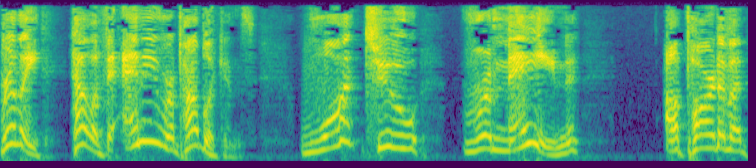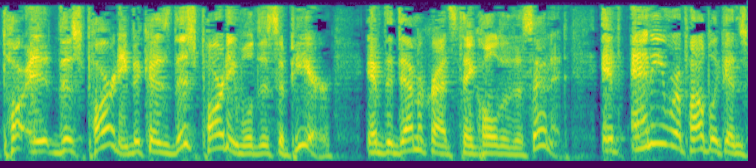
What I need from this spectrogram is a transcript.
really, hell, if any Republicans want to remain a part of a par- uh, this party because this party will disappear if the Democrats take hold of the Senate. If any Republicans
